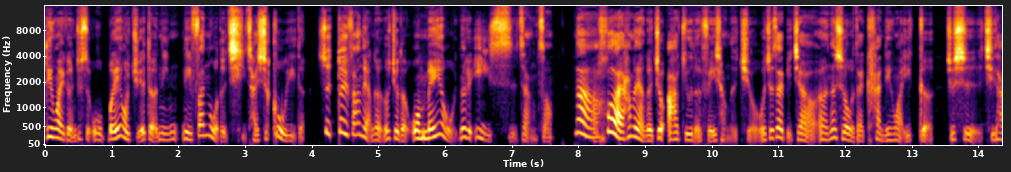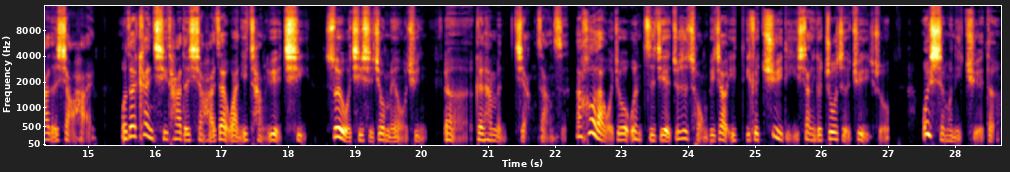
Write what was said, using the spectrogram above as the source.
另外一个人就是我没有觉得你你翻我的棋才是故意的，所以对方两个人都觉得我没有那个意思这样子哦。那后来他们两个就 argue 的非常的久，我就在比较，呃，那时候我在看另外一个，就是其他的小孩，我在看其他的小孩在玩一场乐器。所以我其实就没有去呃跟他们讲这样子。那后来我就问，直接就是从比较一一个距离，像一个桌子的距离说，为什么你觉得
